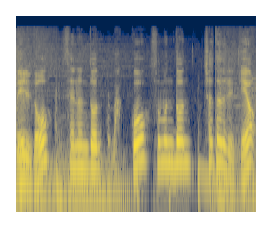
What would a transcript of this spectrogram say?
내일도 새는 돈 맞고 숨은 돈 찾아드릴게요.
